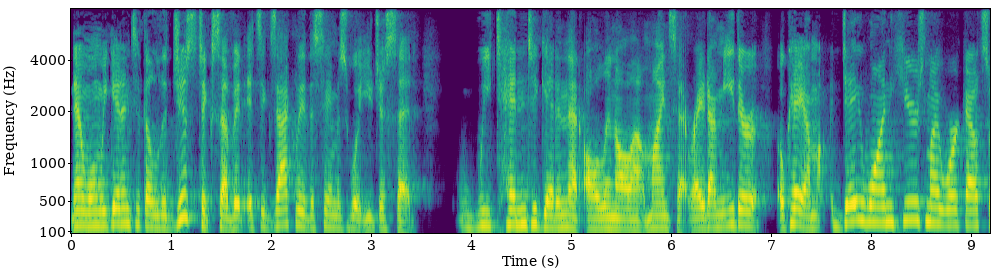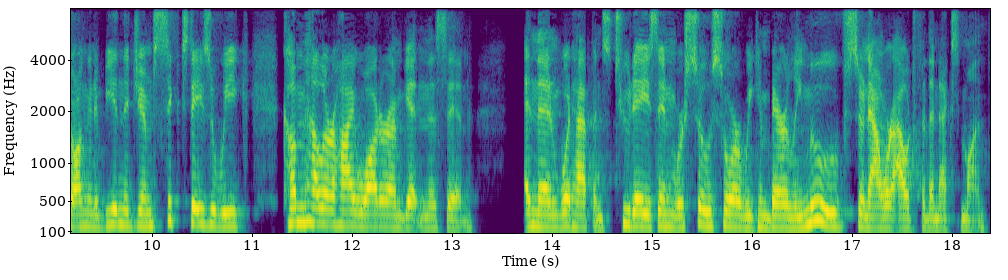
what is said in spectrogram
Now, when we get into the logistics of it, it's exactly the same as what you just said. We tend to get in that all in, all out mindset, right? I'm either, okay, I'm day one, here's my workout, so I'm going to be in the gym six days a week. Come hell or high water, I'm getting this in. And then what happens? Two days in, we're so sore we can barely move. So now we're out for the next month.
